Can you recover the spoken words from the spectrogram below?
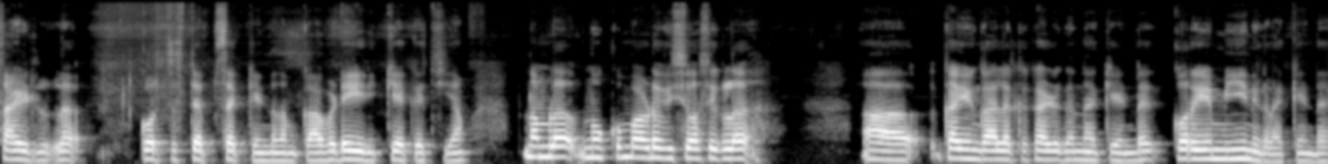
സൈഡിൽ കുറച്ച് സ്റ്റെപ്സ് ഒക്കെ ഉണ്ട്. നമുക്ക് അവിടെ ഇരിക്കുകയൊക്കെ ചെയ്യാം. നമ്മൾ നോക്കുമ്പോൾ അവിടെ വിശ്വാസികൾ കൈയും കാലൊക്കെ കഴുകുന്നൊക്കെ ഉണ്ട്. കുറേ മീനുകളൊക്കെ ഉണ്ട്.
